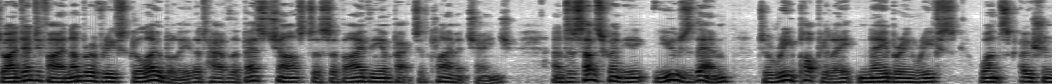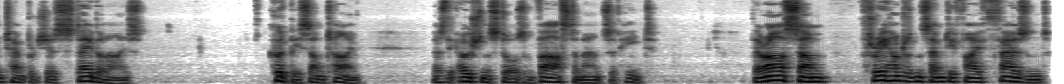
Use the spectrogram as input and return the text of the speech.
to identify a number of reefs globally that have the best chance to survive the impacts of climate change and to subsequently use them to repopulate neighbouring reefs once ocean temperatures stabilise. Could be some time, as the ocean stores vast amounts of heat. There are some 375,000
